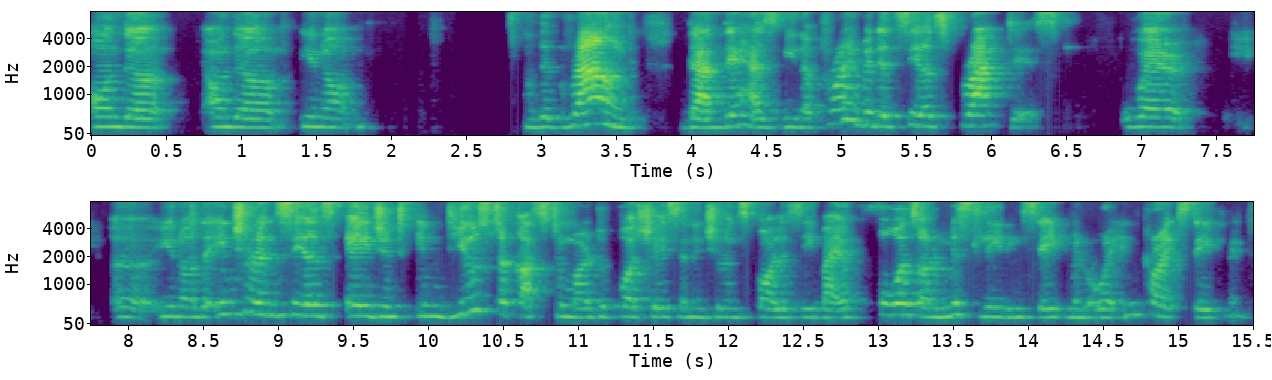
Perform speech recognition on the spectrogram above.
on the, on the, you know, the ground that there has been a prohibited sales practice where uh, you know, the insurance sales agent induced a customer to purchase an insurance policy by a false or misleading statement or incorrect statement.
